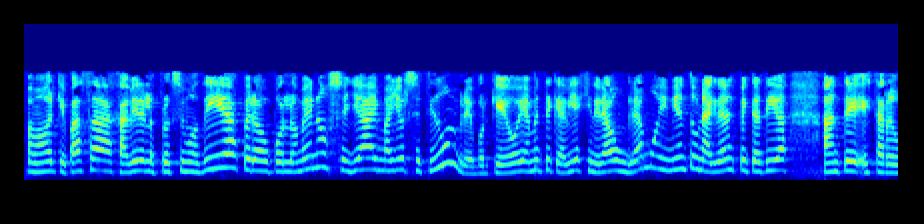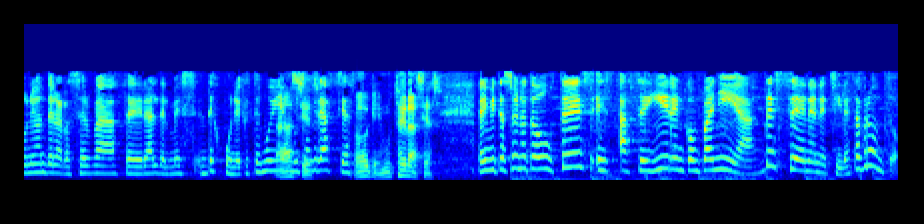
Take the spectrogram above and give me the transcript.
Vamos a ver qué pasa, Javier, en los próximos días, pero por lo menos ya hay mayor certidumbre, porque obviamente que había generado un gran movimiento, una gran expectativa ante esta reunión de la Reserva Federal del mes de junio. Que estés muy bien, muchas gracias. Ok, muchas gracias. La invitación a todos ustedes es a seguir en compañía de CNN Chile. Hasta pronto.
